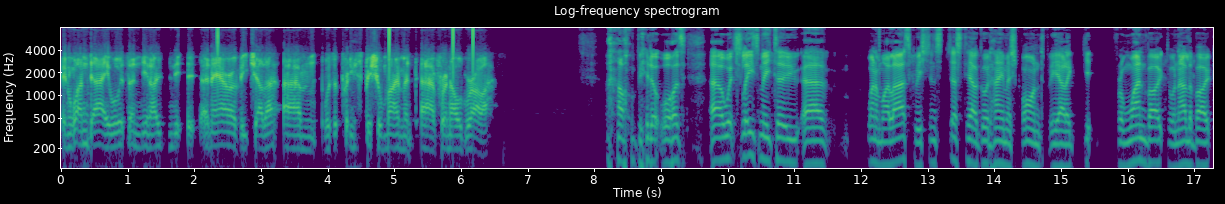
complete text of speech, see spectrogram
in one day within you know an hour of each other um, was a pretty special moment uh, for an old rower. I'll bet it was. Uh, which leads me to uh, one of my last questions: just how good Hamish Bond to be able to get from one boat to another boat,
